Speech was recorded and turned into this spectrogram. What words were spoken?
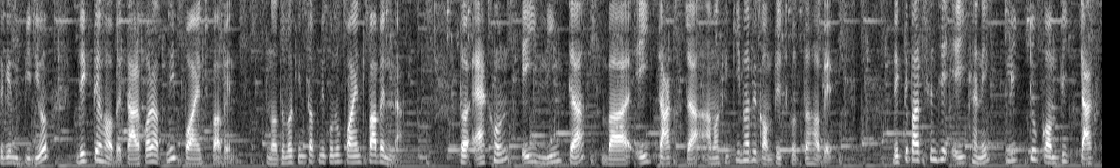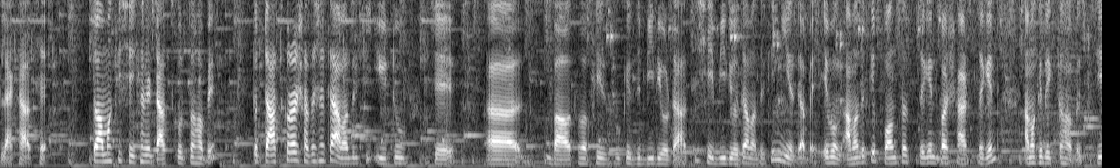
সেকেন্ড ভিডিও দেখতে হবে। তারপর আপনি পয়েন্ট পাবেন। নতুবা কিন্তু আপনি কোনো পয়েন্ট পাবেন না। তো এখন এই লিঙ্কটা বা এই টাস্কটা আমাকে কীভাবে কমপ্লিট করতে হবে? দেখতে পাচ্ছেন যে এইখানে ক্লিক টু কমপ্লিট টাস্ক লেখা আছে। তো আমাকে সেইখানে টাচ করতে হবে। তো টাচ করার সাথে সাথে আমাদের কি ইউটিউব যে বা অথবা ফেসবুকে যে ভিডিওটা আছে, সেই ভিডিওতে আমাদেরকে নিয়ে যাবে এবং আমাদেরকে পঞ্চাশ সেকেন্ড বা ষাট সেকেন্ড আমাকে দেখতে হবে। যে,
